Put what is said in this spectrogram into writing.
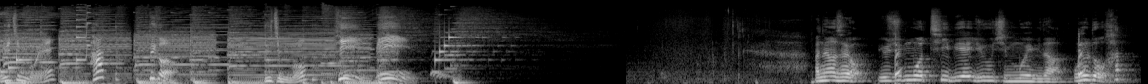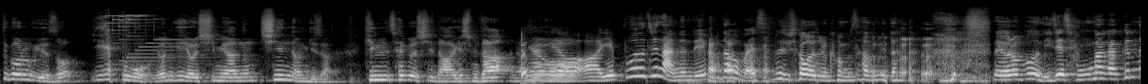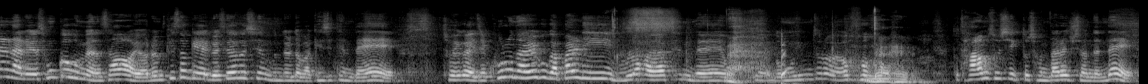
유진모의 핫 뜨거 유진모 TV 안녕하세요. 유진모 TV의 유진모입니다. 오늘도 핫 뜨거를 위해서 예쁘고 연기 열심히 하는 신인 연기자 김세별 씨 나와 계십니다. 안녕하세요. 안녕하세요. 아, 예쁘진 않는데 예쁘다고 말씀해 주셔가지고 감사합니다. 네, 여러분 이제 장마가 끝날 날을 손꼽으면서 여름 피서 계획을 세우시는 분들도 막 계실 텐데 저희가 이제 코로나19가 빨리 물러가야 할 텐데 어떡해, 너무 힘들어요. 네. 또 다음 소식 또 전달해 주셨는데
